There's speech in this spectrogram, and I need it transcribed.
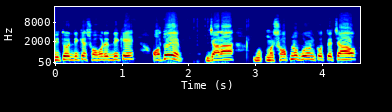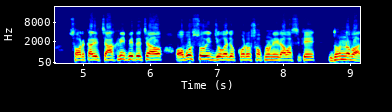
ভিতর দিকে, শহরের দিকে। অতএব যারা স্বপ্ন পূরণ করতে চাও, সরকারি চাকরি পেতে চাও, অবশ্যই যোগাযোগ করো স্বপ্ন আবাসিকে। ধন্যবাদ।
